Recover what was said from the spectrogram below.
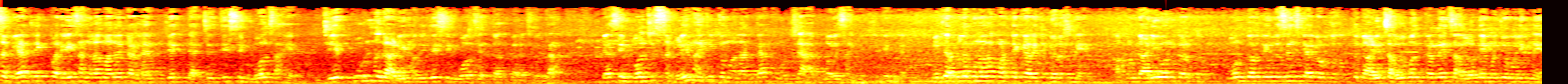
सगळ्यात एक पर्यायी चांगला मार्ग काढला म्हणजे त्याचे जे सिम्बॉल्स आहेत जे पूर्ण गाडीमध्ये जे सिम्बॉल्स येतात बऱ्याच वेळेला त्या सिम्बॉलची सगळी माहिती तुम्हाला त्या पुढच्या ॲपमध्ये सांगितली गेली आहे. म्हणजे आपल्याला कोणाला कॉन्टॅक्ट करायची गरज नाही. आपण गाडी ऑन करतो. ऑन करतो इन द सेन्स काय करतो? फक्त गाडी चालू बंद करणे चालवणे म्हणजे होईल नाही.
